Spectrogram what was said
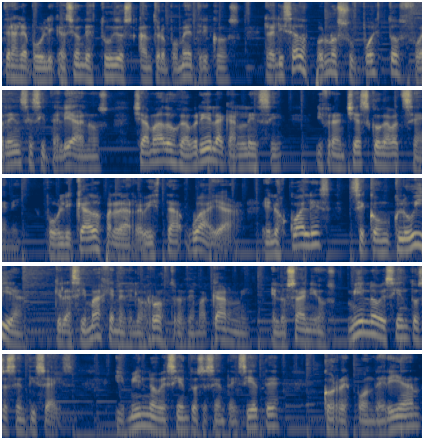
tras la publicación de estudios antropométricos realizados por unos supuestos forenses italianos llamados Gabriela Carlesi y Francesco Gavazzeni, publicados para la revista Wire, en los cuales se concluía que las imágenes de los rostros de McCartney en los años 1966 y 1967 corresponderían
